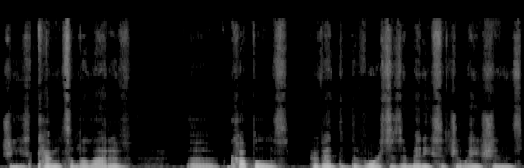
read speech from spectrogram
She's counseled a lot of uh, couples, prevented divorces in many situations,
